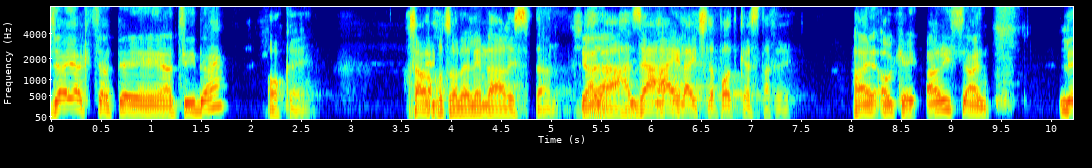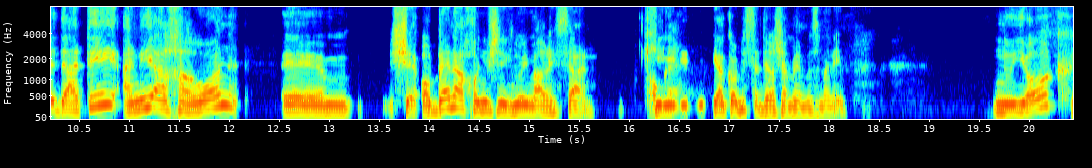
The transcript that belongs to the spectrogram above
זה היה קצת אה, הצידה. אוקיי. עכשיו אנחנו צוללים. ה- זה ההיילייט של הפודקאסט, אחי. אוקיי, אריסן. לדעתי, אני האחרון, אמ, ש... או בין האחרונים שניגנו עם אריסן. כי, אוקיי. כי הכל מסתדר שם עם הזמנים. ניו יורק,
